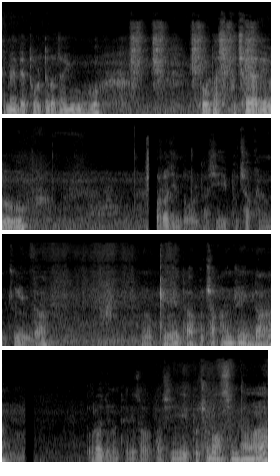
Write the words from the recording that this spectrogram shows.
세면대 돌 떨어져요. 돌 다시 붙여야 돼요. 떨어진 돌 다시 부착하는 중입니다. 이렇게 다 부착하는 중입니다. 떨어지는 테리석 다시 붙여 놓았습니다.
